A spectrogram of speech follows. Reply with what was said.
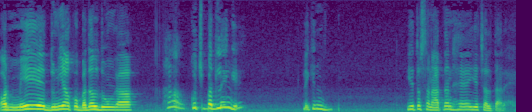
और मैं दुनिया को बदल दूँगा हाँ कुछ बदलेंगे लेकिन ये तो सनातन है ये चलता रहेगा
